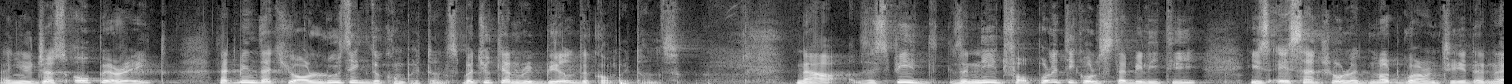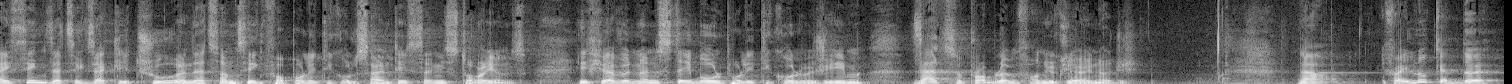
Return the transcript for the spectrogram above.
and you just operate, that means that you are losing the competence, but you can rebuild the competence. Now, the speed, the need for political stability is essential and not guaranteed, and I think that's exactly true, and that's something for political scientists and historians. If you have an unstable political regime, that's a problem for nuclear energy. Now, if I look at the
